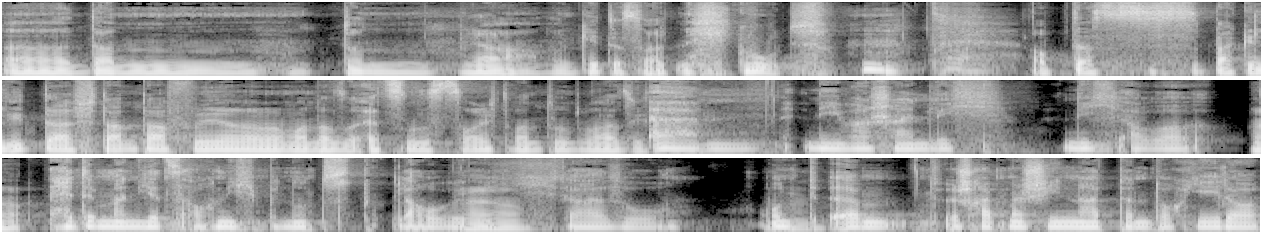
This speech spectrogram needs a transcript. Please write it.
äh, dann, dann, ja, dann geht es halt nicht gut. Ob das Bakelit da standhaft wäre, wenn man da so ätzendes Zeug dran tut, weiß ich. nicht. Ähm, nee, wahrscheinlich nicht, aber Ja. hätte man jetzt auch nicht benutzt, glaube Ja, ich, da so. Und ähm, Schreibmaschinen hat dann doch jeder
